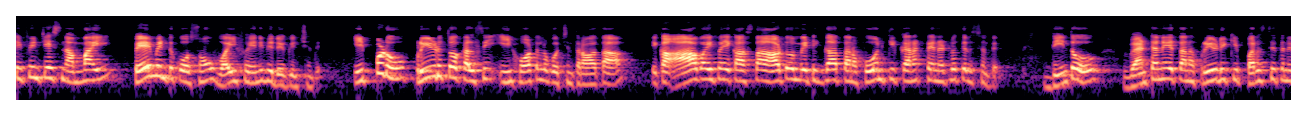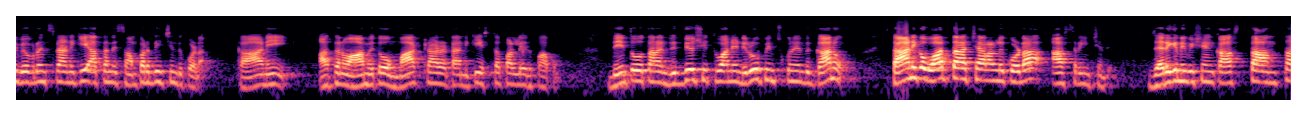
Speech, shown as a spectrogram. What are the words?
టిఫిన్ చేసిన అమ్మాయి పేమెంట్ కోసం వైఫైని వినియోగించింది. ఇప్పుడు ప్రియుడితో కలిసి ఈ హోటల్కి వచ్చిన తర్వాత ఇక ఆ వైఫై కాస్త ఆటోమేటిక్గా తన ఫోన్కి కనెక్ట్ అయినట్లు తెలిసింది. దీంతో వెంటనే తన ప్రియుడికి పరిస్థితిని వివరించడానికి అతన్ని సంప్రదించింది కూడా. కానీ అతను ఆమెతో మాట్లాడటానికి ఇష్టపడలేదు పాపం. దీంతో తన నిర్దోషిత్వాన్ని నిరూపించుకునేందుకు గాను స్థానిక వార్తా ఛానల్ని కూడా ఆశ్రయించింది. జరిగిన విషయం కాస్త అంతా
